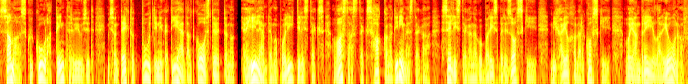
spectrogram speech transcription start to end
samas, kui kuulata intervjuusid, mis on tehtud Putiniga tihedalt koos töötanud ja hiljem tema poliitilisteks vastasteks hakanud inimestega, sellistega nagu Boriss Berezovski, Mihhail Khodorkovski või Andrei Larionov,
